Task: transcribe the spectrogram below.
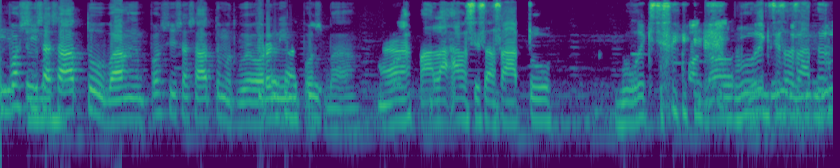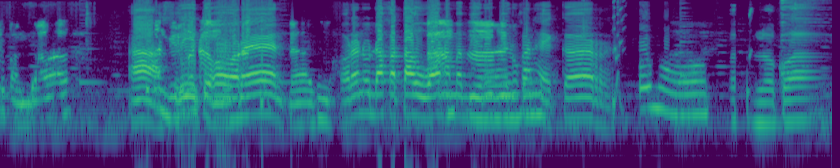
impos gitu. sisa satu bang impos sisa satu menurut gue Oren impos bang Nah, palaang sisa satu. Burik sih. Kontol. Burik sisa satu. Kontol. ah kan biru kan itu aman. Oren Nah, Oren udah ketahuan sama biru biru kan hacker Ungu. Lo kuat.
